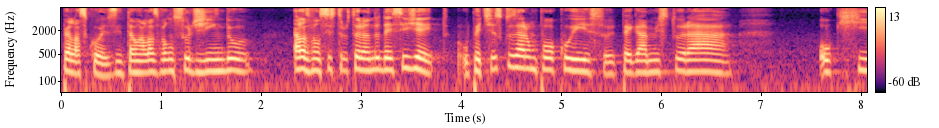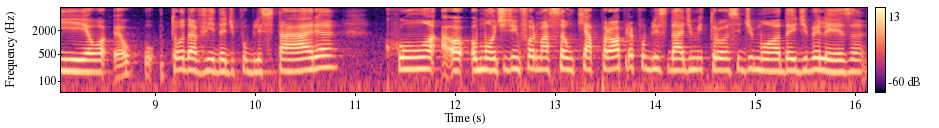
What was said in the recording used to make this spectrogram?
pelas coisas, então elas vão surgindo, elas vão se estruturando desse jeito. O Petiscos era um pouco isso, pegar, misturar o que eu, eu- toda a vida de publicitária com o monte de informação que a própria publicidade me trouxe de moda e de beleza,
